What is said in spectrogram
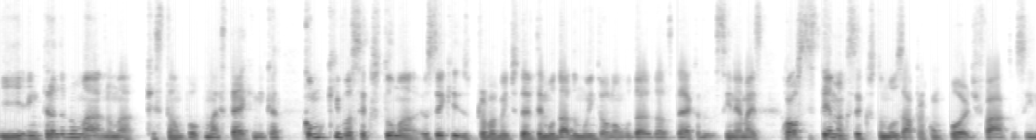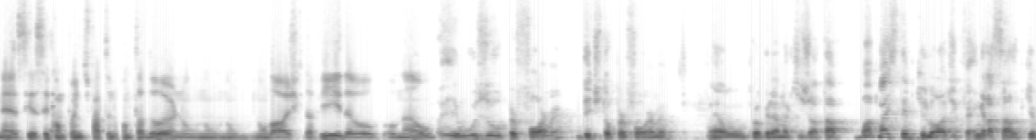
e entrando numa, numa questão um pouco mais técnica, como que você costuma, eu sei que provavelmente deve ter mudado muito ao longo da, das décadas, assim, né? Mas qual o sistema que você costuma usar para compor de fato, assim, né? Se você compõe de fato no computador, no, no, Logic da vida ou, ou não? Eu uso o Performer, Digital Performer. É um programa que já está mais tempo que Logic. É engraçado, porque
